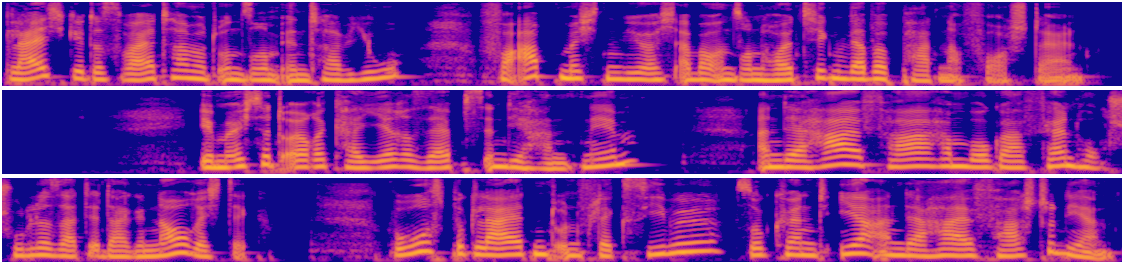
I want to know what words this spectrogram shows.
Gleich geht es weiter mit unserem Interview. Vorab möchten wir euch aber unseren heutigen Werbepartner vorstellen. Ihr möchtet eure Karriere selbst in die Hand nehmen? An der HFH Hamburger Fernhochschule seid ihr da genau richtig. Berufsbegleitend und flexibel, so könnt ihr an der HFH studieren.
